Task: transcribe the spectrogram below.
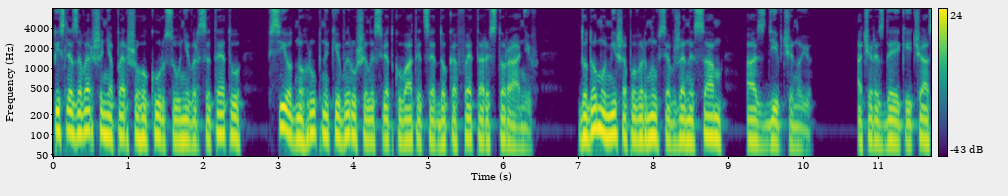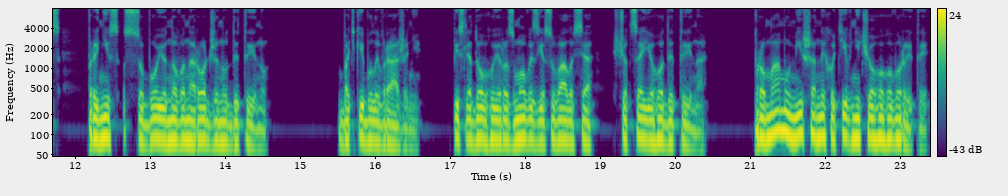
Після завершення першого курсу університету всі одногрупники вирушили святкувати це до кафе та ресторанів. Додому Міша повернувся вже не сам, а з дівчиною. А через деякий час приніс з собою новонароджену дитину. Батьки були вражені. Після довгої розмови з'ясувалося, що це його дитина. Про маму Міша не хотів нічого говорити.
